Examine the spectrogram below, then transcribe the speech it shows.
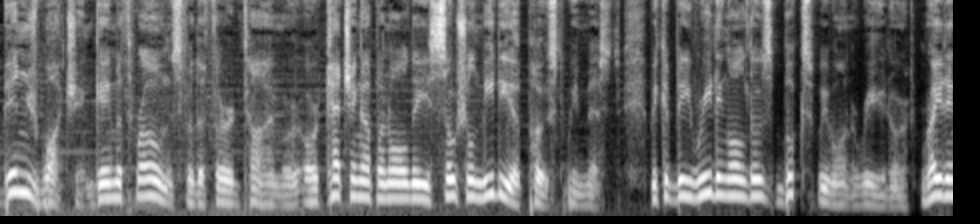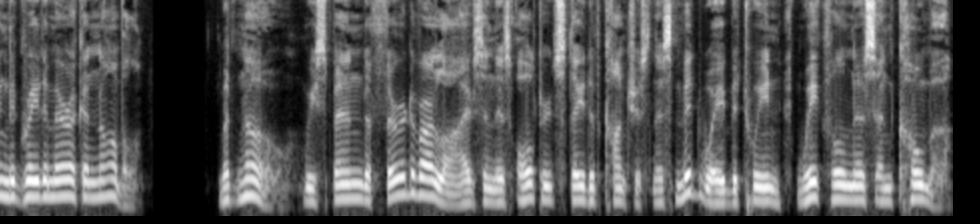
binge watching Game of Thrones for the third time, or, or catching up on all the social media posts we missed. We could be reading all those books we want to read, or writing the great American novel. But no, we spend a third of our lives in this altered state of consciousness midway between wakefulness and coma,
